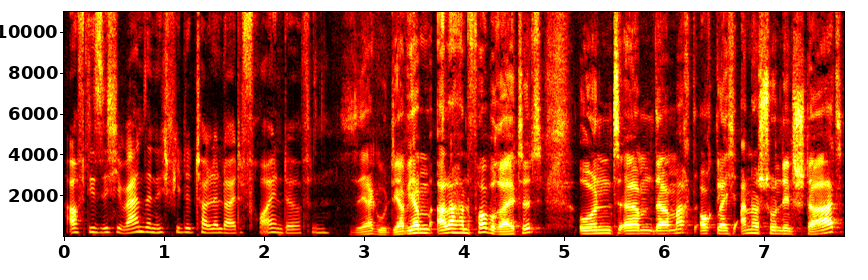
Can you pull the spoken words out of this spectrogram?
auf die sich wahnsinnig viele tolle Leute freuen dürfen. Sehr gut. Ja, wir haben allerhand vorbereitet und ähm, da macht auch gleich Anna schon den Start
